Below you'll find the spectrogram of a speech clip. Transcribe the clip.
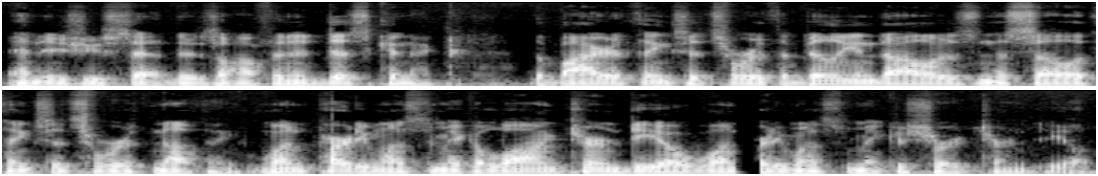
And as you said, there's often a disconnect. The buyer thinks it's worth a billion dollars and the seller thinks it's worth nothing. One party wants to make a long term deal, one party wants to make a short term deal.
